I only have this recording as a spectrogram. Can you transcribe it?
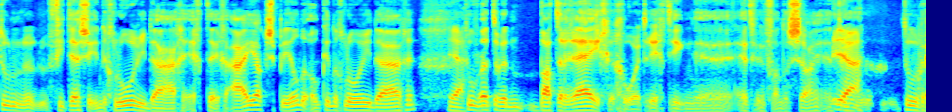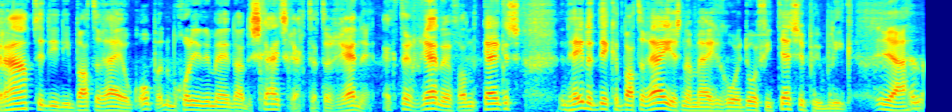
toen Vitesse in de gloriedagen echt tegen Ajax speelde, ook in de gloriedagen. Ja. Toen werd er een batterij gegooid richting Edwin van der Sar. En toen, Ja. toen raapte hij die batterij ook op. En dan begon hij ermee naar de scheidsrechter te rennen. Echt te rennen. Van kijk eens, een hele dikke batterij is naar mij gegooid door Vitesse publiek. Ja. En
